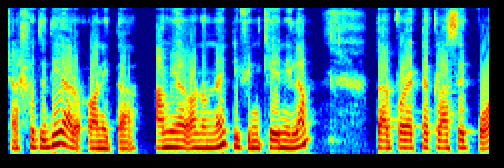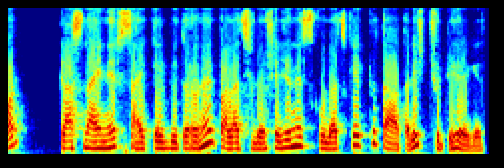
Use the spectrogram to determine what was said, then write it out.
শাশ্বতী দি আর অনিতা। আমি আর অনন্যায় টিফিন খেয়ে নিলাম। তারপর একটা ক্লাসের পর ক্লাস নাইনের সাইকেল বিতরণের পালা ছিল সেই জন্য স্কুল আজকে একটু তাড়াতাড়ি ছুটি হয়ে গেছে।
